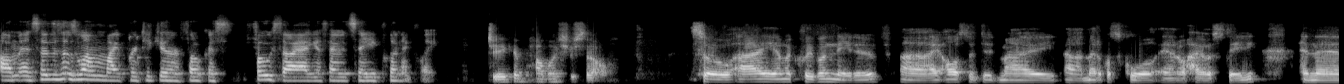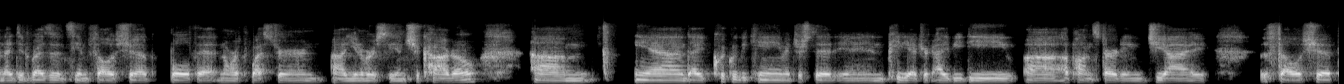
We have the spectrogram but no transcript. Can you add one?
Um, and so this is one of my particular focus foci, I guess I would say clinically. Jacob, how about yourself? So I am a Cleveland native. Uh, I also did my uh, medical school at Ohio State, and then I did residency and fellowship both at Northwestern uh, University in Chicago. Um, and I quickly became interested in pediatric IBD uh, upon starting GI fellowship.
